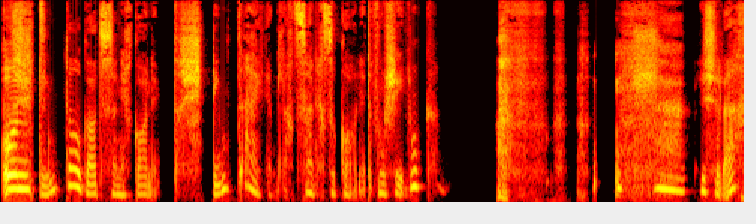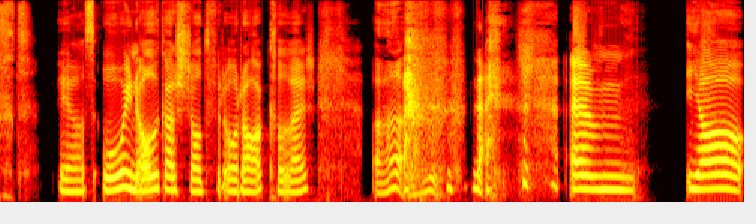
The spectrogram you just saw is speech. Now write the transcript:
Das Und stimmt, Olga, das habe ich gar nicht. Das stimmt eigentlich. Das habe ich so gar nicht auf dem Schirm. Ist recht. ja, das O in Olga steht für Orakel, weißt Ah, Nein. ähm, ja,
